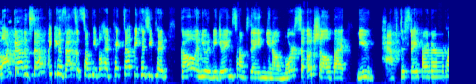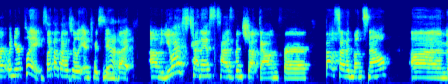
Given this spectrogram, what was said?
lockdown and stuff because that's what some people had picked up because you could go and you would be doing something, you know, more social, but you have to stay farther apart when you're playing. So I thought that was really interesting. Yeah. But um, US tennis has been shut down for about seven months now. Um,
